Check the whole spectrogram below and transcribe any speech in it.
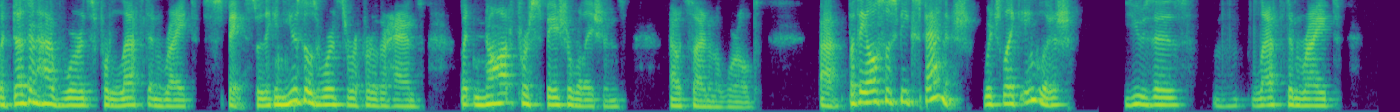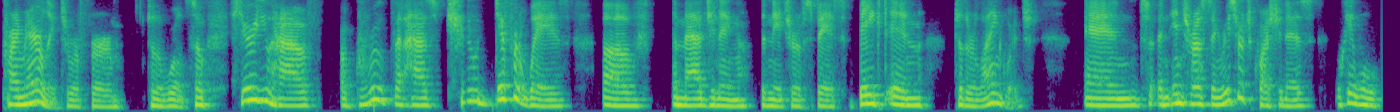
but doesn't have words for left and right space. So they can use those words to refer to their hands, but not for spatial relations outside in the world. Uh, but they also speak Spanish, which, like English, uses left and right primarily to refer to the world. So here you have a group that has two different ways of imagining the nature of space baked in to their language. And an interesting research question is okay, well,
